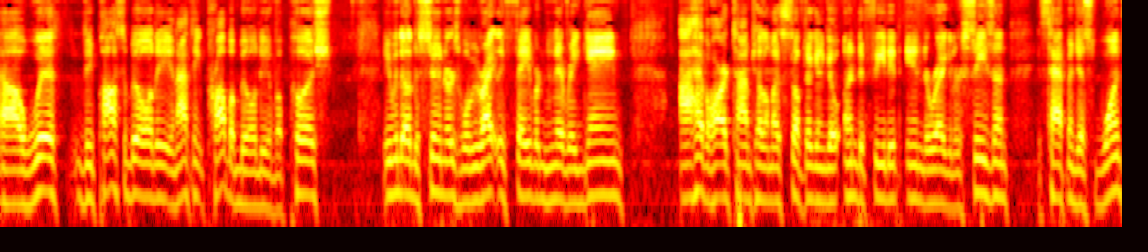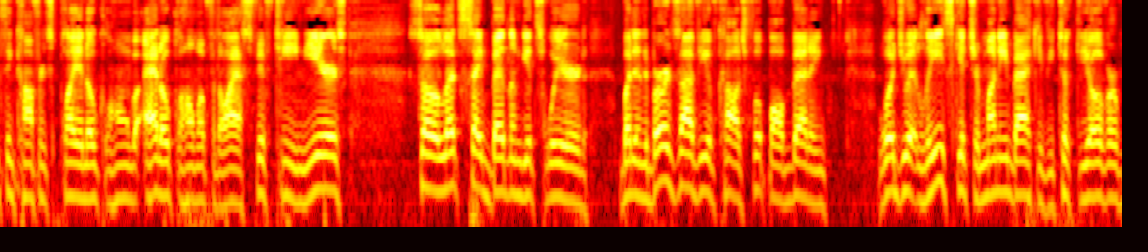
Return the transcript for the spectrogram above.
uh, with the possibility and I think probability of a push. Even though the Sooners will be rightly favored in every game, I have a hard time telling myself they're going to go undefeated in the regular season. It's happened just once in conference play at Oklahoma at Oklahoma for the last 15 years. So let's say Bedlam gets weird, but in the bird's eye view of college football betting, would you at least get your money back if you took the over?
